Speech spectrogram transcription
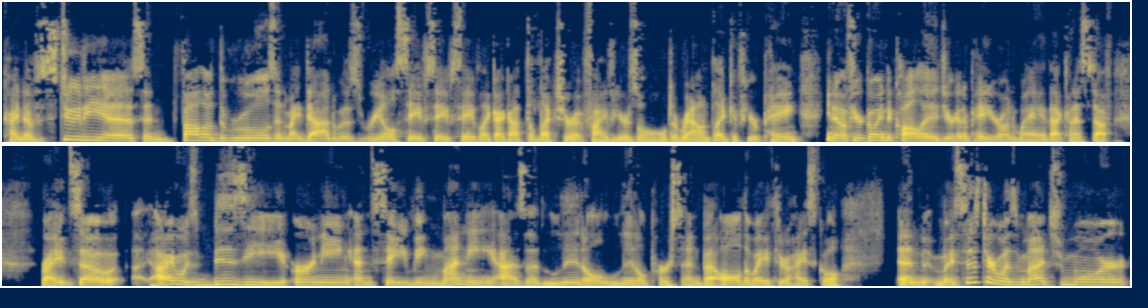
kind of studious and followed the rules. And my dad was real save, save, save. Like I got the lecture at five years old around like if you're paying, you know, if you're going to college, you're going to pay your own way, that kind of stuff right? So I was busy earning and saving money as a little, little person, but all the way through high school. And my sister was much more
